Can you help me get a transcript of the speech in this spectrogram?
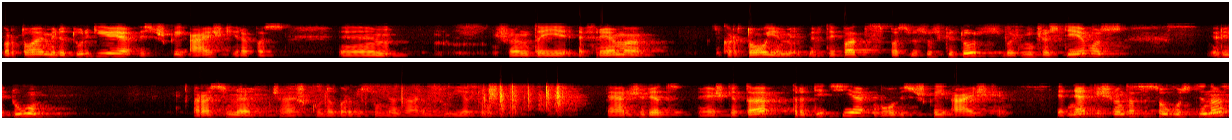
vartojami liturgijoje, visiškai aiškiai yra pas e, šventai Efremą kartojami. Ir taip pat pas visus kitus bažnyčios tėvus rytų rasime, čia aišku dabar visų negalim tų vietų peržiūrėti, reiškia ta tradicija buvo visiškai aiški. Ir netgi šventasis Augustinas,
